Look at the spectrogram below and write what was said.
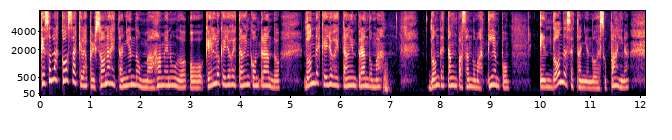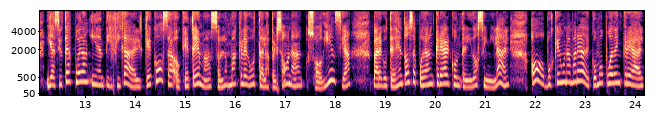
¿Qué son las cosas que las personas están yendo más a menudo o qué es lo que ellos están encontrando? ¿Dónde es que ellos están entrando más? ¿Dónde están pasando más tiempo? en dónde se están yendo de su página y así ustedes puedan identificar qué cosas o qué temas son los más que les gusta a las personas, su audiencia, para que ustedes entonces puedan crear contenido similar o busquen una manera de cómo pueden crear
